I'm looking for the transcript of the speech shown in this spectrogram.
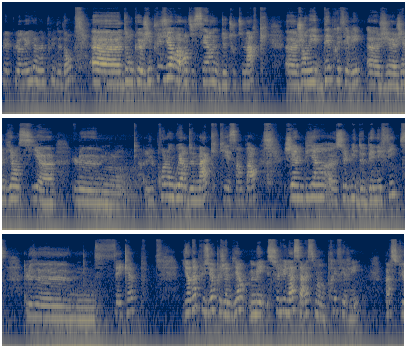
Je vais pleurer, il n'y en a plus dedans. Euh, donc, euh, j'ai plusieurs anti-cernes de toutes marques. Euh, J'en ai des préférés. Euh, J'aime bien aussi euh, le, le de MAC qui est sympa. J'aime bien celui de Benefit, le Fake Up. Il y en a plusieurs que j'aime bien, mais celui-là, ça reste mon préféré parce que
